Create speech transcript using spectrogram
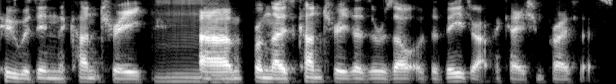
who was in the country mm. um, from those countries as a result of the visa application process.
